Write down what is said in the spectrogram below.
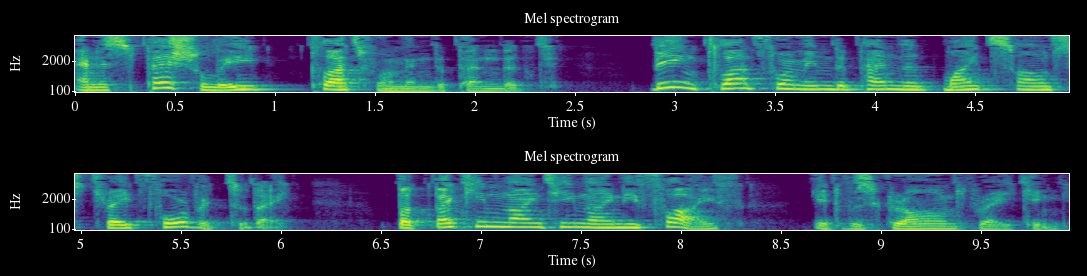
and especially platform independent. Being platform independent might sound straightforward today, but back in 1995, it was groundbreaking.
